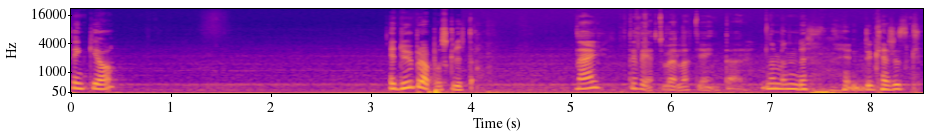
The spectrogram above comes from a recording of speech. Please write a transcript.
Tänker jag. Är du bra på att skryta? Nej, det vet du väl att jag inte är. Nej, men du, du, kanske, sk-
